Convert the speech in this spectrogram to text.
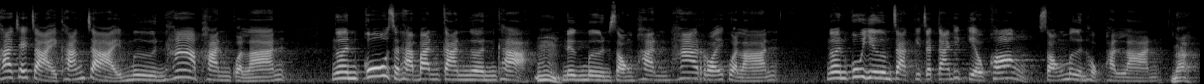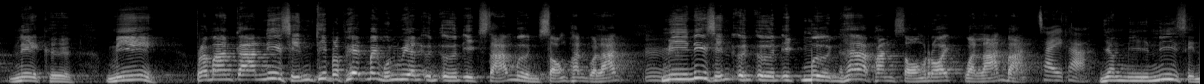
ค่าใช้จ่ายค้างจ่าย15,000กว่าล้าน เงินกู้สถาบันการเงินค่ะอืม12,500กว่าล้าน เงินกู้ยืมจากกิจการที่เกี่ยวข้อง 26,000 ล้านนะนี่คือมีประมาณการหนี้สินที่ประเภทไม่หมุนเวียนอื่น ๆ อีก 32,000 กว่าล้าน มีหนี้สินอื่น ๆ อีก 15,200 กว่าล้านบาท ใช่ค่ะ ยังมีหนี้สิน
